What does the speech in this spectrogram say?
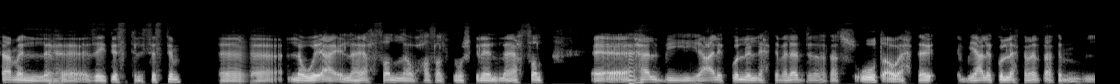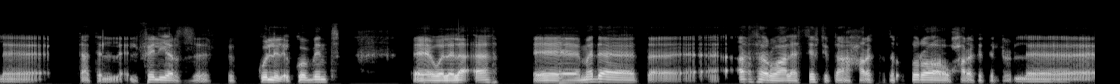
تعمل آه، زي test لل system آه، لو وقع إيه اللي هيحصل لو حصل في مشكلة إيه اللي هيحصل. آه، هل بيعالج كل الاحتمالات بتاعت السقوط أو بيعالج كل الاحتمالات بتاعت بتاعت ال failures في كل ال equipment ولا لأ؟ آه، مدى ت- أثره على ال safety بتاع حركة القطوره وحركة آه،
